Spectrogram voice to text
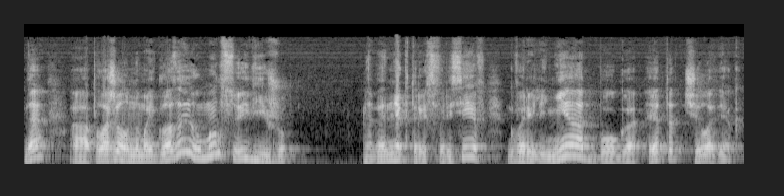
да? А, положил он на мои глаза и умылся и вижу. Некоторые из фарисеев говорили, не от Бога этот человек,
